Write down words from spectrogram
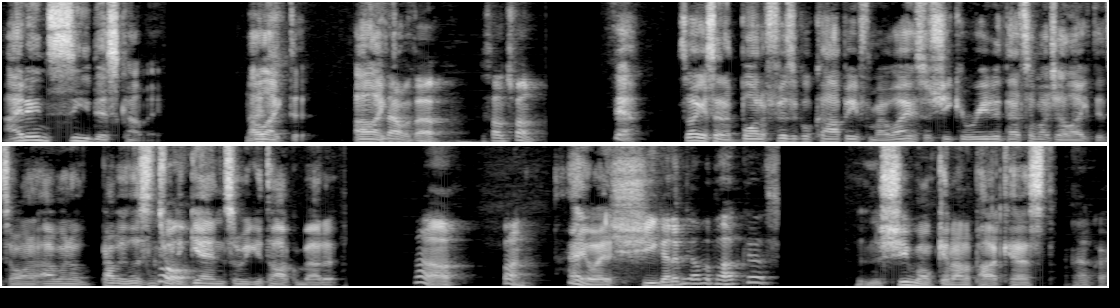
I didn't see this coming. I liked it. I I'm down with that. Sounds fun. Yeah. So, like I said, I bought a physical copy for my wife so she could read it. That's how much I liked it. So, I, I'm gonna probably listen to it again so we could talk about it. Oh, fun. Anyway, Is she gonna be on the podcast? she won't get on a podcast. Okay.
